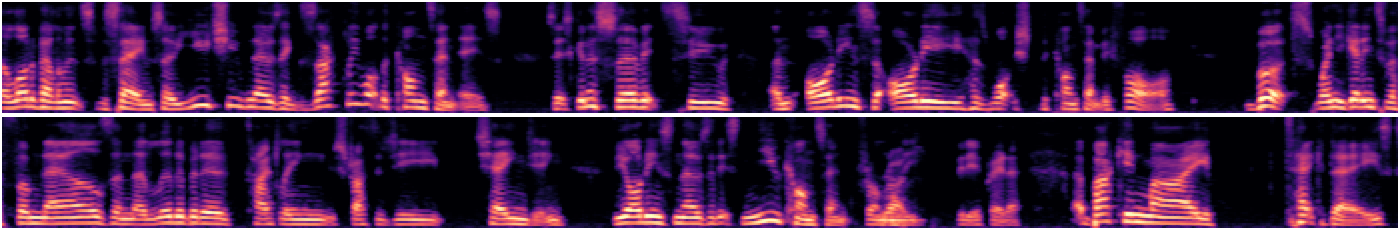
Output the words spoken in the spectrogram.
a lot of elements the same, so YouTube knows exactly what the content is. So it's going to serve it to an audience that already has watched the content before. But when you get into the thumbnails and a little bit of titling strategy changing, the audience knows that it's new content from Right. the video creator. Uh, back in my tech days,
